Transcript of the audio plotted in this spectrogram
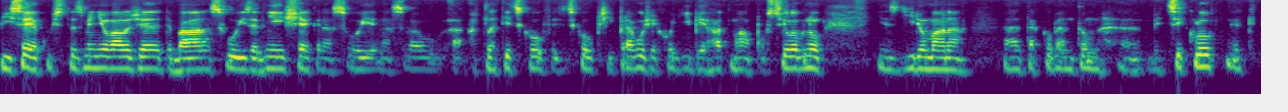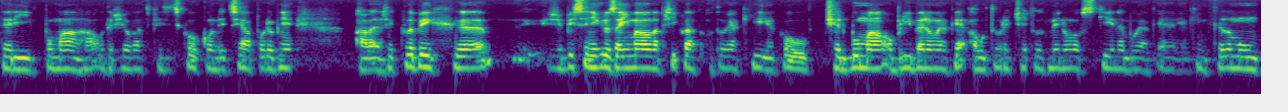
ví se, jak už jste zmiňoval, že dbá na svůj zevnějšek, na, svůj, na svou atletickou, fyzickou přípravu, že chodí běhat, má posilovnu, jezdí doma na eh, takovém tom eh, bicyklu, který pomáhá udržovat fyzickou kondici a podobně. Ale řekl bych, eh, že by se někdo zajímal například o to, jaký, jakou četbu má oblíbenou, jaké autory četl v minulosti nebo jaké, jakým filmům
